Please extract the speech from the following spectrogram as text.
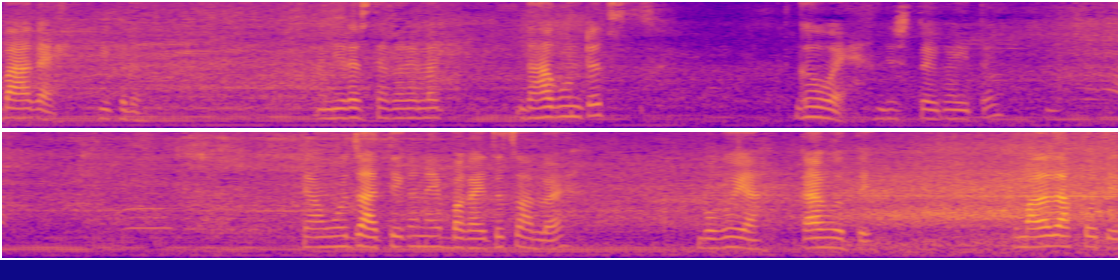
बाग आहे इकडं. आणि रस्त्याकडेला दहा गुंठच गहू आहे दिसतोय का इथं? त्यामुळे जाते का नाही बघायचं चालू आहे. बघूया काय होते. तुम्हाला दाखवते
